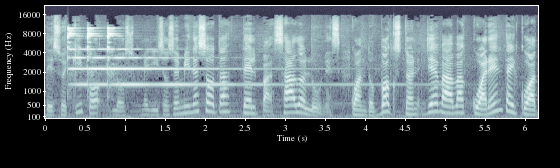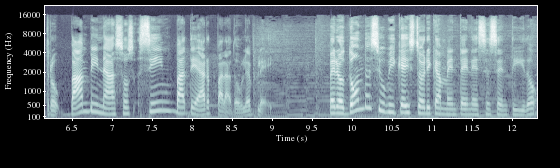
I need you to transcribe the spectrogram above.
de su equipo, los Mellizos de Minnesota, del pasado lunes, cuando Buxton llevaba 44 bambinazos sin batear para doble play. Pero ¿dónde se ubica históricamente en ese sentido?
